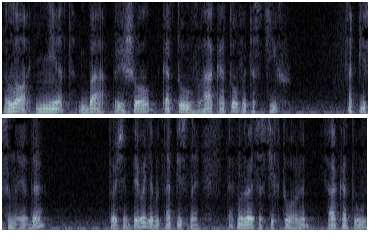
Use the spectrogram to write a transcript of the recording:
Ло нет, ба пришел, катув, а катув это стих, написанное, да? В точном переводе будет написанное, так называется стих Торы, а катув.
